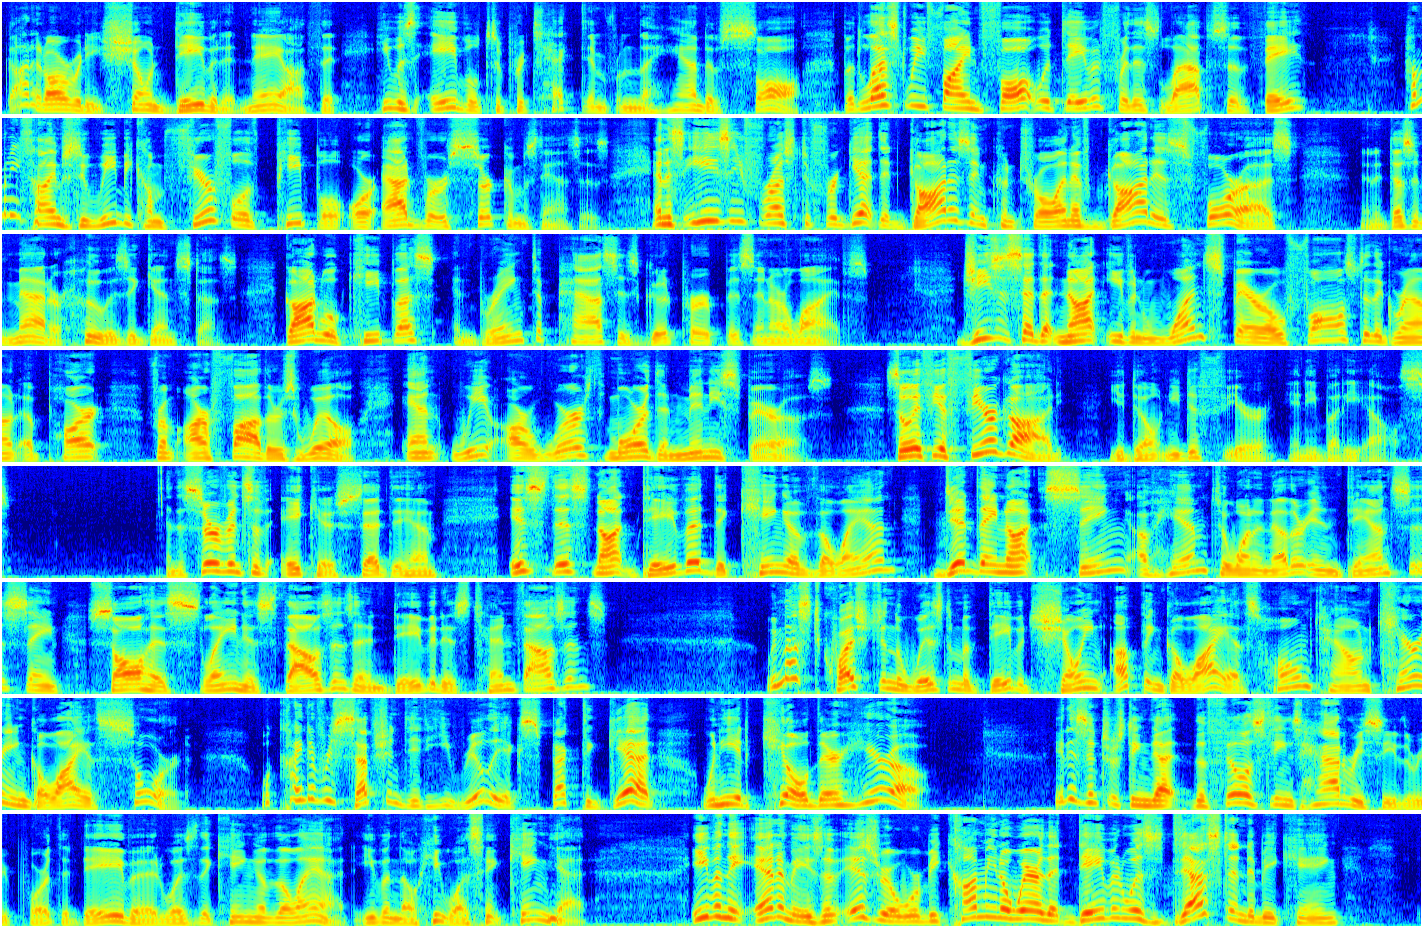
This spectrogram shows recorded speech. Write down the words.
God had already shown David at Naioth that he was able to protect him from the hand of Saul. But lest we find fault with David for this lapse of faith, how many times do we become fearful of people or adverse circumstances? And it's easy for us to forget that God is in control, and if God is for us, then it doesn't matter who is against us. God will keep us and bring to pass his good purpose in our lives. Jesus said that not even one sparrow falls to the ground apart from our Father's will, and we are worth more than many sparrows. So if you fear God, you don't need to fear anybody else. And the servants of Achish said to him, Is this not David, the king of the land? Did they not sing of him to one another in dances, saying, Saul has slain his thousands and David his ten thousands? We must question the wisdom of David showing up in Goliath's hometown carrying Goliath's sword. What kind of reception did he really expect to get when he had killed their hero? It is interesting that the Philistines had received the report that David was the king of the land, even though he wasn't king yet. Even the enemies of Israel were becoming aware that David was destined to be king,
